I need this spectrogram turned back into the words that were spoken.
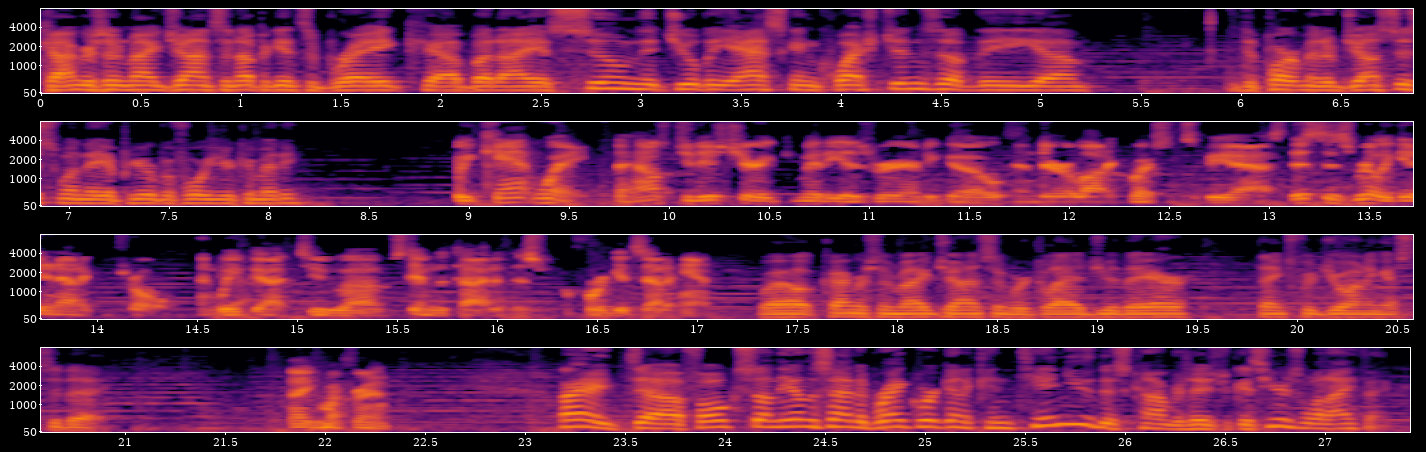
Congressman Mike Johnson up against a break, uh, but I assume that you'll be asking questions of the. Uh Department of Justice when they appear before your committee? We can't wait. The House Judiciary Committee is raring to go, and there are a lot of questions to be asked. This is really getting out of control, and we've got to uh, stem the tide of this before it gets out of hand. Well, Congressman Mike Johnson, we're glad you're there. Thanks for joining us today. Thank you, my friend. All right, uh, folks, on the other side of the break, we're going to continue this conversation because here's what I think.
